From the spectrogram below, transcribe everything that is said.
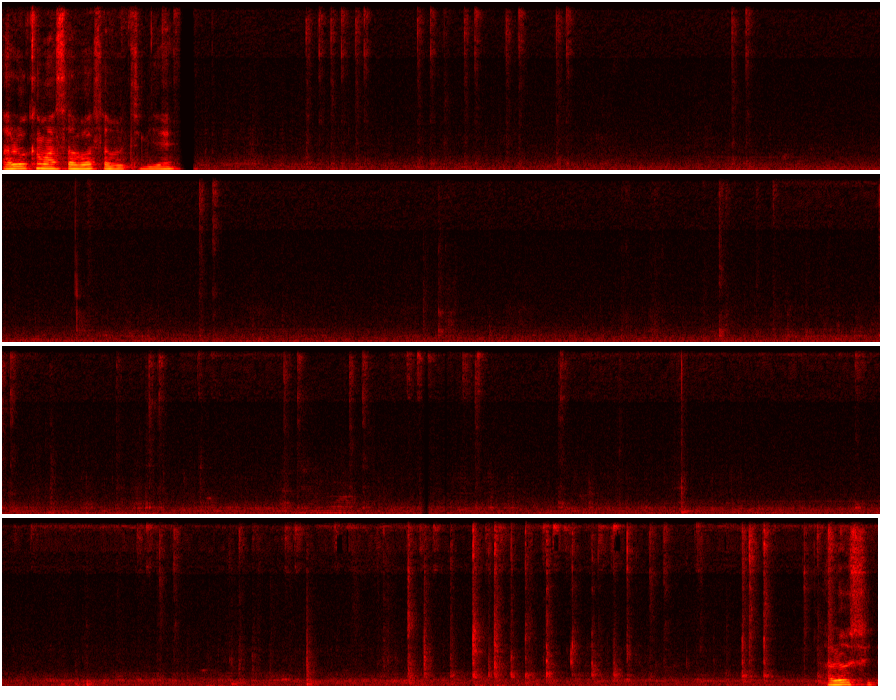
Allô, comment ça va? Ça va-tu bien? Allô, c'est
